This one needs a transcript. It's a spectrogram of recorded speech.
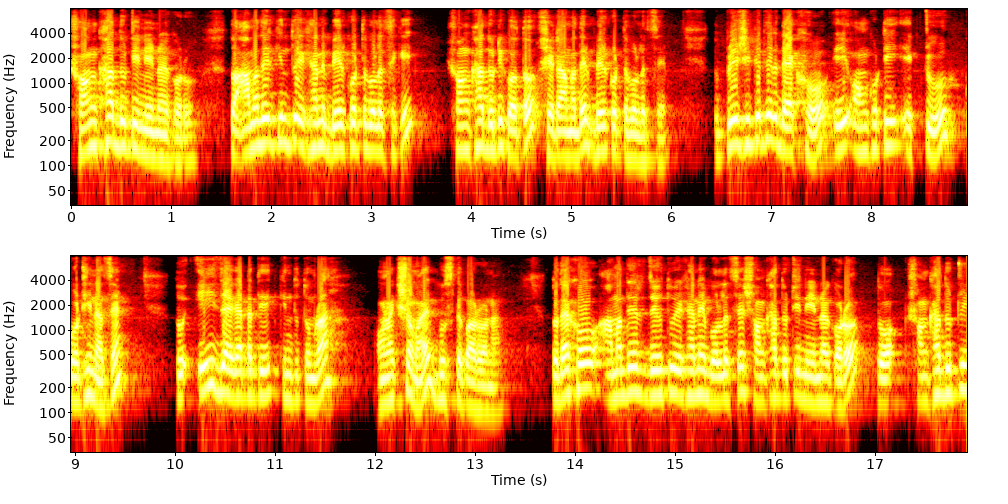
সংখ্যা দুটি নির্ণয় করো। তো আমাদের কিন্তু এখানে বের করতে বলেছে কি? সংখ্যা দুটি কত? সেটা আমাদের বের করতে বলেছে। তো প্রিয় শিক্ষার্থীরা, দেখো, এই অঙ্কটি একটু কঠিন আছে। তো এই জায়গাটাতে কিন্তু তোমরা অনেক সময় বুঝতে পারো না। তো দেখো, আমাদের যেহেতু এখানে বলেছে সংখ্যা দুটি নির্ণয় করো, তো সংখ্যা দুটি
